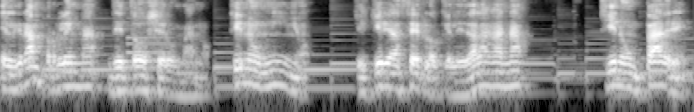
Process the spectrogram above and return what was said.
el gran problema de todo ser humano. Tiene un niño que quiere hacer lo que le da la gana tiene un padre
